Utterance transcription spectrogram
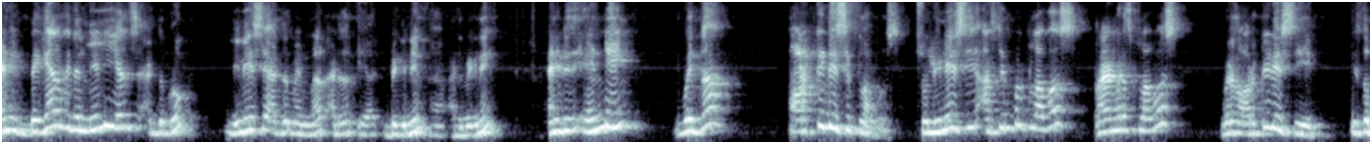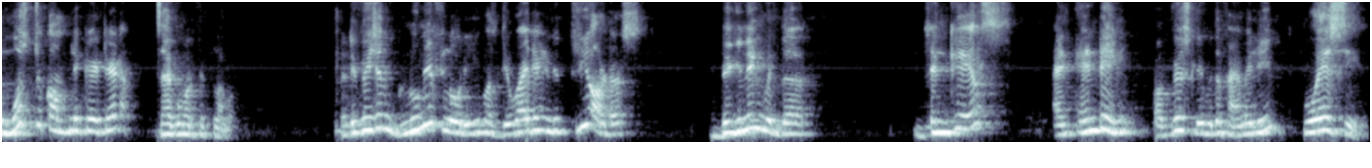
and it began with the Liliales at the group, Liliaceae at the member at the uh, beginning, uh, at the beginning and it is ending with the orchidaceae flowers. So liliaceae are simple flowers, trimerous flowers, whereas orchidaceae is the most complicated zygomorphic flower. The division glumiflorae was divided into three orders, beginning with the gentiles and ending obviously with the family Poaceae,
